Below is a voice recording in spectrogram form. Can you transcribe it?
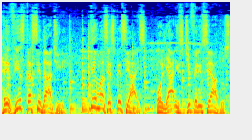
Revista Cidade. Temas especiais, olhares diferenciados.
